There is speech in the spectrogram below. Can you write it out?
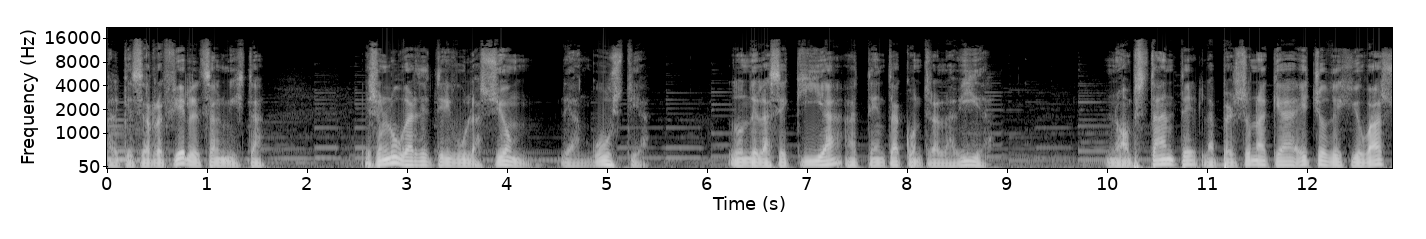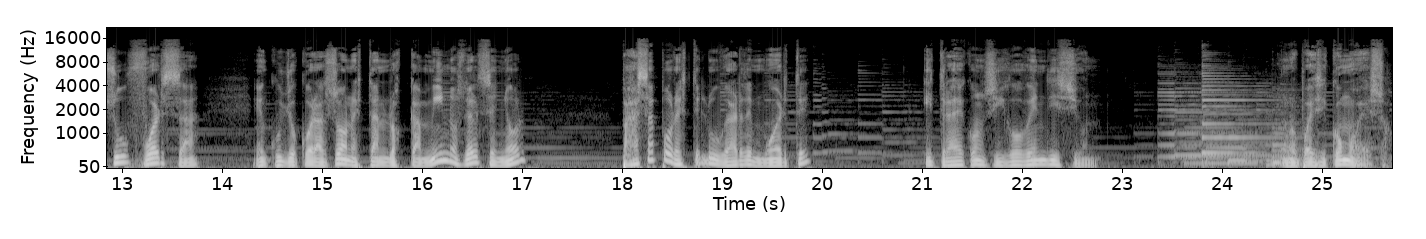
al que se refiere el salmista, es un lugar de tribulación, de angustia, donde la sequía atenta contra la vida. No obstante, la persona que ha hecho de Jehová su fuerza en cuyo corazón están los caminos del Señor, pasa por este lugar de muerte y trae consigo bendición. Uno puede decir, ¿cómo eso?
